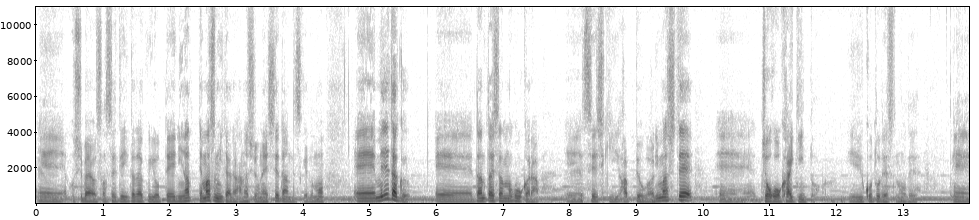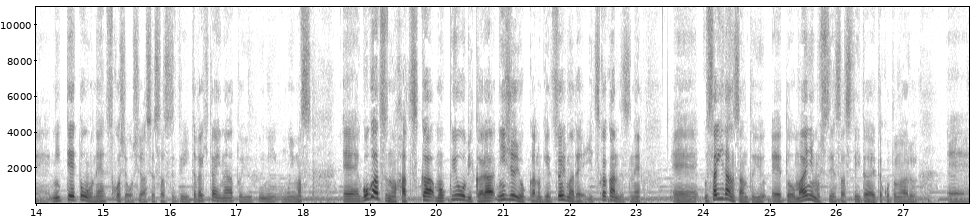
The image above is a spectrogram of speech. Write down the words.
えー、お芝居をさせていただく予定になってますみたいな話をねしてたんですけども、えー、めでたく、えー、団体さんの方から、え正式発表がありまして、え情報解禁ということですので、え日程等をね少しお知らせさせていただきたいなというふうに思います、え5月の20日木曜日から24日の月曜日まで5日間ですね、うさぎ団さんという、えーと、前にも出演させていただいたことのある、え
